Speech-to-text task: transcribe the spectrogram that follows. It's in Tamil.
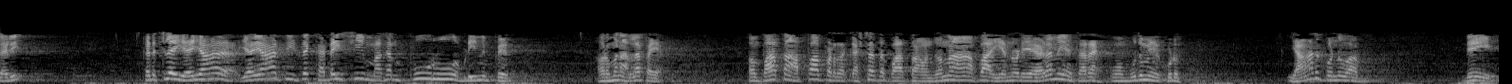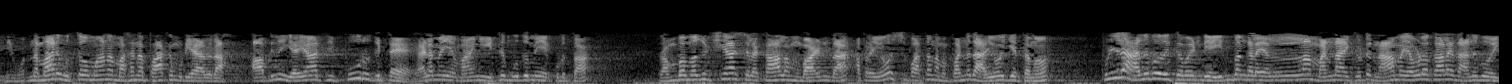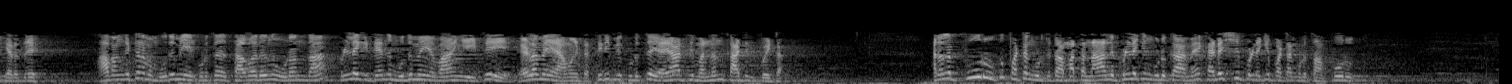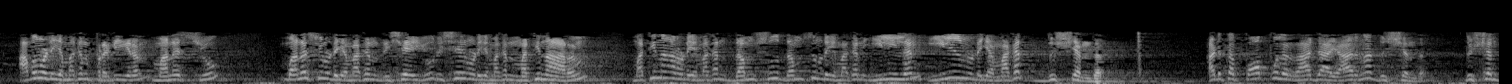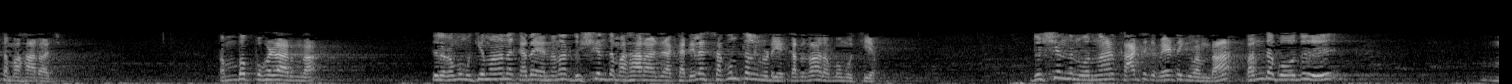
சரி. கடைசியில யயாத்திட்ட கடைசி மகன் பூரு அப்படின்னு பேர். அவன் ரொம்ப நல்ல பையன் அவன் பார்த்தான் அப்பா படுற கஷ்டத்தை பார்த்தான். அவன் அப்பா என்னுடைய இளமையை தரேன் உன் முதுமையை கொடு. யாரு பண்ணுவா? டேய் நீ உன்ன மாதிரி உத்தமமான மகனை பார்க்க முடியாதுடா. அப்படின்னு யயாத்தி பூரு கிட்ட இளமையை வாங்கிட்டு முதுமையை கொடுத்தான். ரொம்ப மகிழ்ச்சியா சில காலம் வாழ்ந்தான். அப்புறம் யோசிச்சு பார்த்தா நம்ம பண்ணது அயோக்கியத்தனம். பிள்ளை அனுபவிக்க வேண்டிய இன்பங்களை எல்லாம் மண்ணாக்கி விட்டு நாம எவ்வளவு காலம் இதை அனுபவிக்கிறது? அவங்கிட்ட நம்ம முதுமையை கொடுத்தது தவறுன்னு உணர்ந்தான் பிள்ளைகிட்ட இருந்து முதுமையை வாங்கிட்டு இளமையை அவங்கிட்ட திருப்பி கொடுத்து யயாத்தி மன்னன் காட்டுக்கு போயிட்டான். அதனால பூருக்கு பட்டம் கொடுத்துட்டான். மற்ற நாலு பிள்ளைக்கும் கொடுக்காம கடைசி பிள்ளைக்கு பட்டம் கொடுத்தான் பூரு. அவனுடைய மகன் பிரவீரன் மனசு மனசுனுடைய மகன் ரிஷேயு ரிஷேனுடைய மகன் மதினாரன் மதினாருடைய மகன் தம்சு தம்சுனுடைய மகன் இலிலன் இலிலனுடைய மகன் துஷ்யந்தர். அடுத்த பாப்புலர் ராஜா யாருன்னா துஷ்யந்தன் துஷ்யந்த மகாராஜ். ரொம்ப புகழா இருந்தான் இதுல ரொம்ப முக்கியமான கதை என்னன்னா துஷ்யந்த மகாராஜா கதையில சகுந்தலனுடைய கதை தான் ரொம்ப முக்கியம். துஷ்யந்தன் ஒரு நாள் காட்டுக்கு வேட்டைக்கு வந்தான் வந்தபோது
